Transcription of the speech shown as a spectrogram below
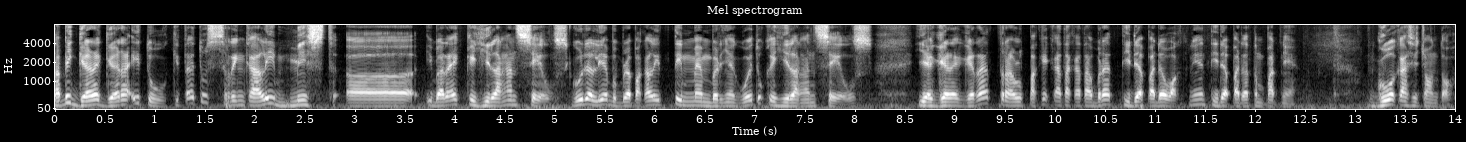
Tapi gara-gara itu kita itu sering kali missed uh, ibaratnya kehilangan sales. Gue udah lihat beberapa kali tim membernya gue itu kehilangan sales. Ya gara-gara terlalu pakai kata-kata berat tidak pada waktunya, tidak pada tempatnya. Gue kasih contoh.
